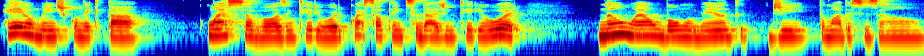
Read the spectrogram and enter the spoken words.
realmente conectar com essa voz interior, com essa autenticidade interior, não é um bom momento de tomar decisão,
